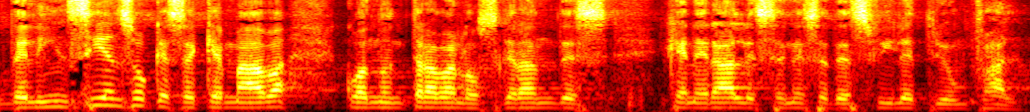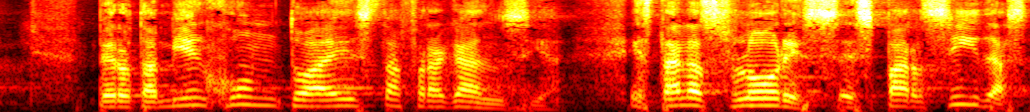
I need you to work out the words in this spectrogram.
del incienso que se quemaba cuando entraban los grandes generales en ese desfile triunfal. Pero también junto a esta fragancia están las flores esparcidas,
